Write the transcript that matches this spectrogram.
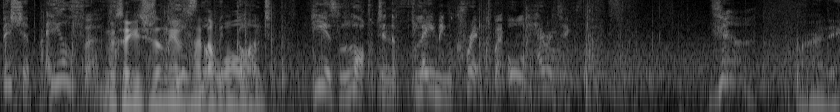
Bishop Aelfir. Looks like he's just on the other side of the wall God. He is locked in the flaming crypt where all heretics live. Alrighty.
